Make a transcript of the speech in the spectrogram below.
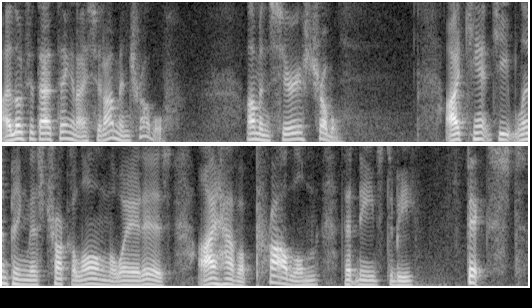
I looked at that thing and I said, I'm in trouble. I'm in serious trouble. I can't keep limping this truck along the way it is. I have a problem that needs to be fixed.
